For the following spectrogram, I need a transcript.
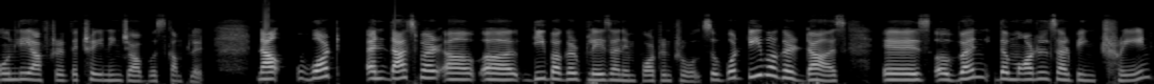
only after the training job was complete. Now what and that's where uh, uh, debugger plays an important role. So what debugger does is uh, when the models are being trained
